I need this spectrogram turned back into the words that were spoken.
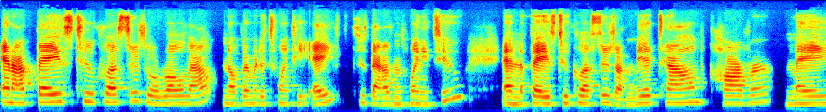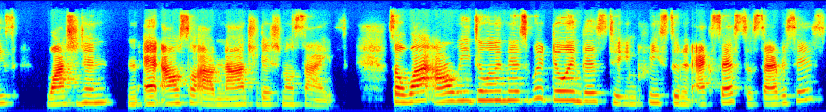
And our phase two clusters will roll out November the 28th, 2022. And the phase two clusters are Midtown, Carver, Mays, Washington, and also our non-traditional sites. So why are we doing this? We're doing this to increase student access to services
